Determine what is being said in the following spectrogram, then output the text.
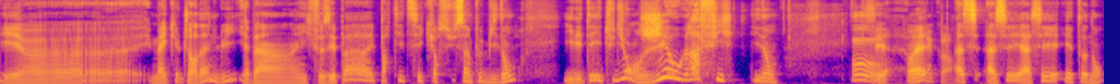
et, euh, et, Michael Jordan, lui, eh ben, il faisait pas partie de ces cursus un peu bidons. Il était étudiant en géographie, dis donc. Oh, c'est ouais, assez, assez, assez, étonnant.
